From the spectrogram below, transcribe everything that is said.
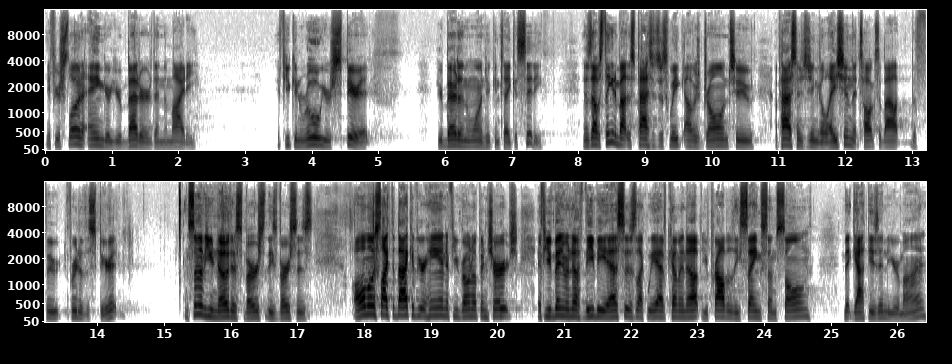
if you're slow to anger, you're better than the mighty. If you can rule your spirit, you're better than the one who can take a city. And as I was thinking about this passage this week, I was drawn to a passage in Galatians that talks about the fruit, fruit of the Spirit. And some of you know this verse, these verses almost like the back of your hand if you've grown up in church. If you've been to enough VBSs like we have coming up, you probably sang some song that got these into your mind.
